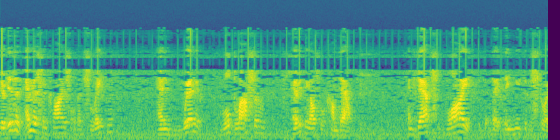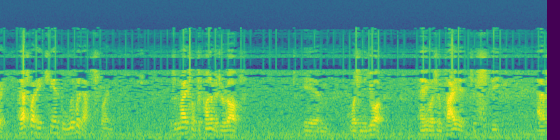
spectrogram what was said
there is an emes in Kleisel that's latent, and when it will blossom, everything else will come down. And that's why they, they need to destroy it. That's why they can't live without destroying it. There's a nice one, Rav. Um, was in New York, and he was invited to speak at a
